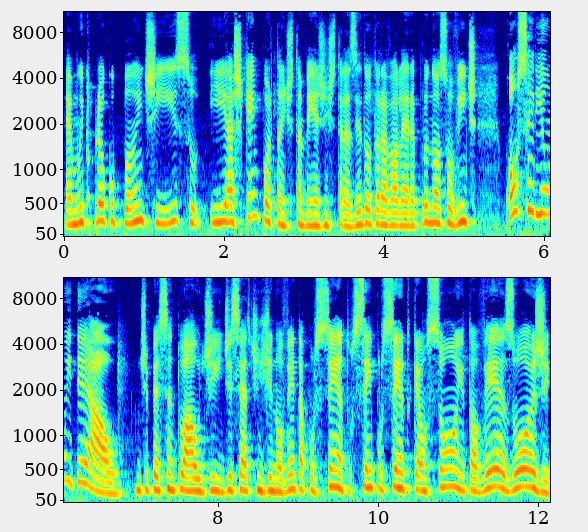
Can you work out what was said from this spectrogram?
É muito preocupante isso e acho que é importante também a gente trazer, doutora Valéria, para o nosso ouvinte, qual seria um ideal de percentual de, de se atingir 90%, 100%, que é um sonho, talvez, hoje?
